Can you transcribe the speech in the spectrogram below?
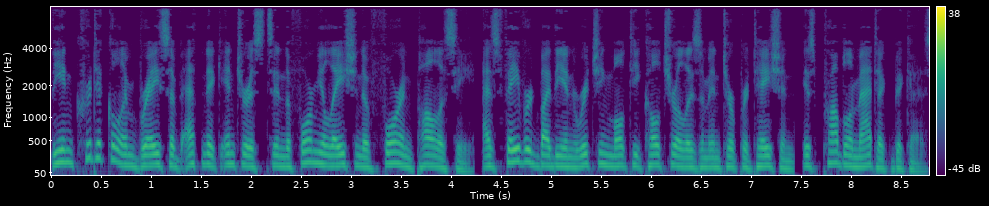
The uncritical embrace of ethnic interests in the formulation of foreign policy, as favored by the enriching multiculturalism interpretation, is problematic because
